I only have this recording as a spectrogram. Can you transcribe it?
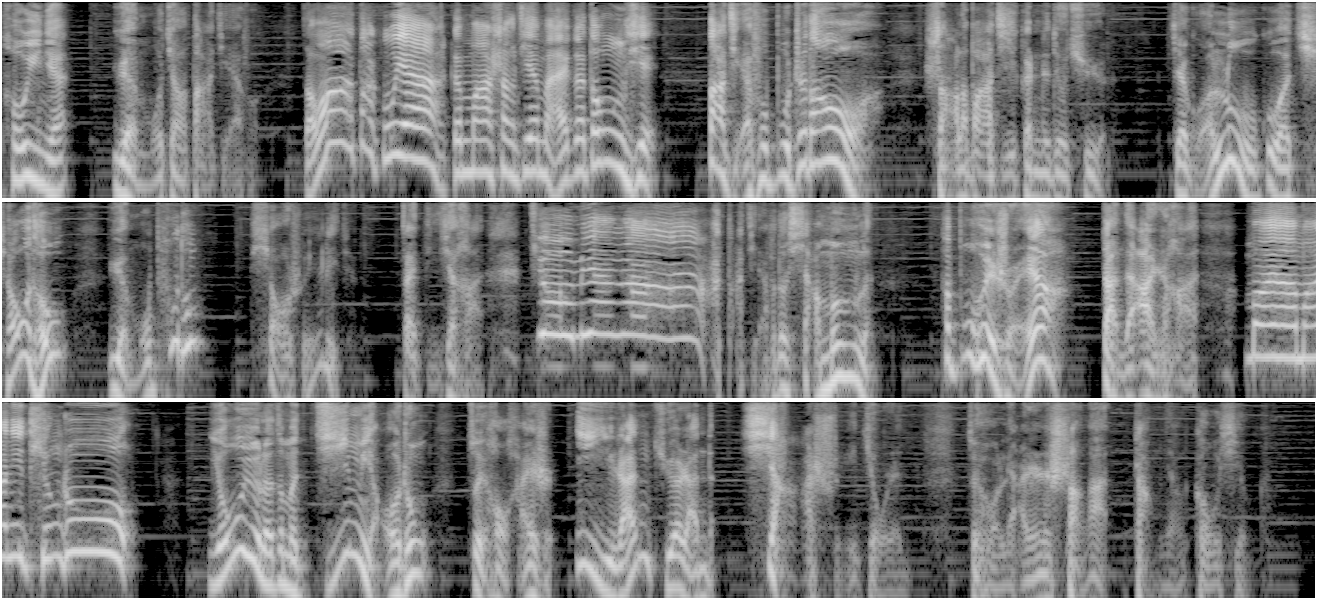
头一年岳母叫大姐夫走啊，大姑爷跟妈上街买个东西。大姐夫不知道啊，傻了吧唧跟着就去了。结果路过桥头，岳母扑通跳水里去了，在底下喊救命啊！大姐夫都吓懵了，他不会水啊，站在岸上喊妈呀妈，你挺住！犹豫了这么几秒钟，最后还是毅然决然的下水救人。最后俩人上岸，丈母娘高兴，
